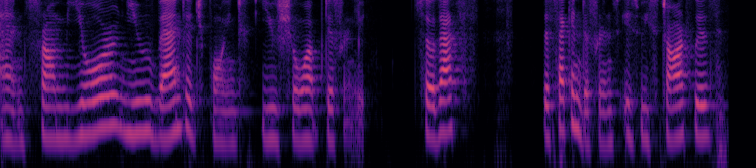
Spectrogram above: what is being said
And from your new vantage point, you show up differently. So that's the second difference is we start with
